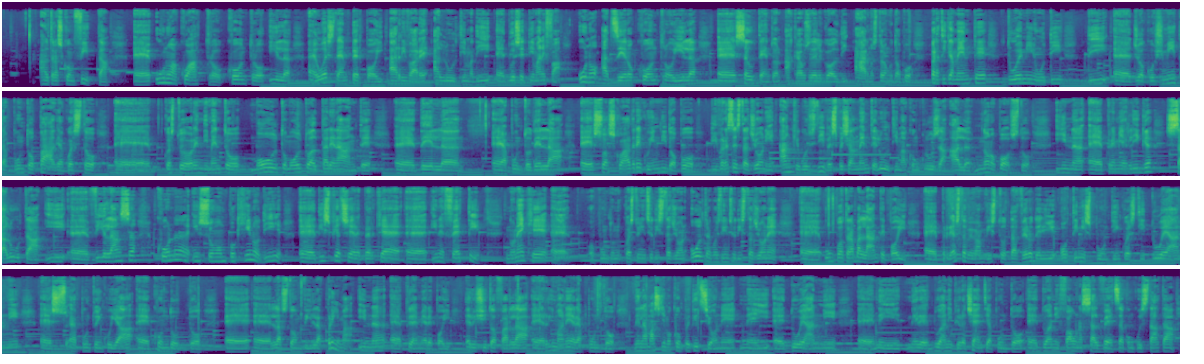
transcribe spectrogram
altra sconfitta eh, 1 a 4 contro il eh, West Ham per poi arrivare all'ultima di eh, due settimane fa 1 a 0 contro il eh, Southampton a causa del gol di Armstrong. Dopo praticamente due minuti di eh, gioco Schmidt appunto paga questo, eh, questo rendimento molto molto altalenante del eh, appunto della eh, sua squadra e quindi dopo diverse stagioni anche positive, specialmente l'ultima conclusa al nono posto in eh, Premier League, saluta i eh, Villans con insomma un pochino di eh, dispiacere perché eh, in effetti non è che appunto questo inizio di stagione, oltre a questo inizio di stagione eh, un po' traballante, poi eh, per il resto avevamo visto davvero degli ottimi spunti in questi due anni eh, appunto in cui ha eh, condotto eh, eh, la Stone Villa. Prima in Premier e poi è riuscito a farla rimanere appunto nella massima competizione nei due anni nei, nei, due anni più recenti appunto due anni fa una salvezza conquistata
